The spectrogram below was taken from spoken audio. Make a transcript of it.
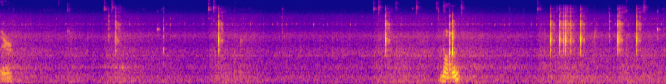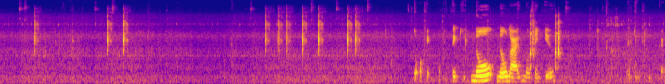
There. No. Thank you. No, no lag, no thank you. Thank you, okay.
